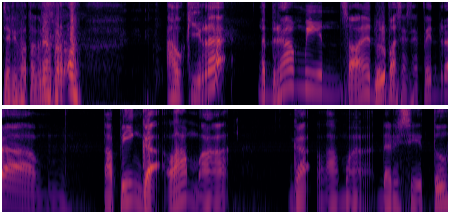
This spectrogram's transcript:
jadi fotografer. Oh, aku kira ngedramin. Soalnya dulu pas SMP drum. Tapi nggak lama, nggak lama dari situ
